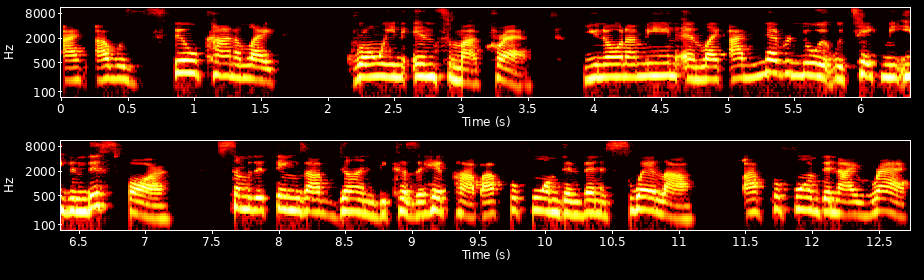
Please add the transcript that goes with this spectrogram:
I, I was still kind of like growing into my craft. You know what I mean? And like I never knew it would take me even this far. Some of the things I've done because of hip hop. I've performed in Venezuela. I've performed in Iraq.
